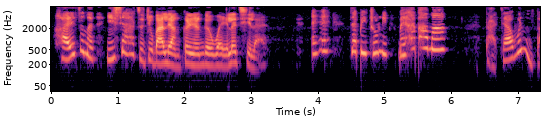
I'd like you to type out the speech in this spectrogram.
孩子们一下子就把两个人给围了起来。哎哎，在壁橱里没害怕吗？大家问道，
